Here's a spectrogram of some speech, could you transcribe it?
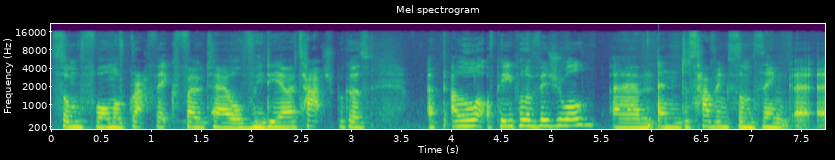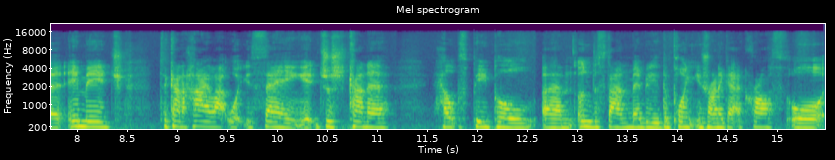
some form of graphic photo or video attached because a, a lot of people are visual um, and just having something, an image to kind of highlight what you're saying, it just kind of helps people um, understand maybe the point you're trying to get across, or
